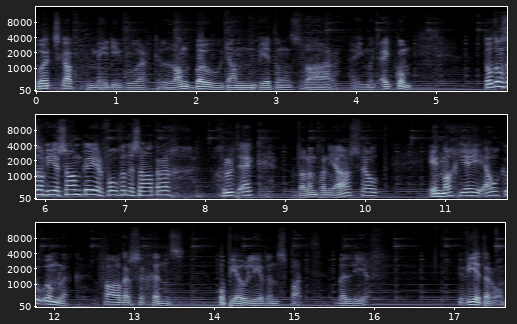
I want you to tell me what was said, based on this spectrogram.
boodskap met die woord landbou dan weet ons waar hy moet uitkom. Tot ons dan weer saamkuier volgende Saterdag groet ek Willem van Jaarsveld en mag jy elke oomblik Vader se guns op jou lewenspad beleef. Wederom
